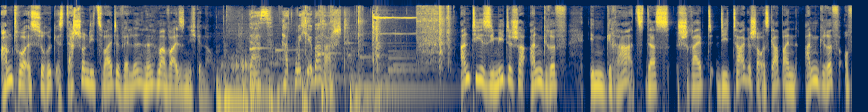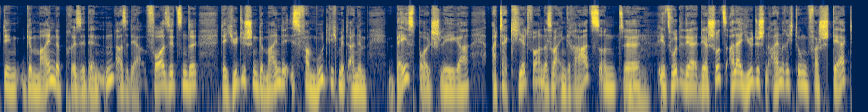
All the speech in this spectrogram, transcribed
Amtor ist zurück. Ist das schon die zweite Welle? Ne? Man weiß es nicht genau. Das hat mich überrascht antisemitischer Angriff in Graz. Das schreibt die Tagesschau. Es gab einen Angriff auf den Gemeindepräsidenten, also der Vorsitzende der jüdischen Gemeinde ist vermutlich mit einem Baseballschläger attackiert worden. Das war in Graz und äh, mhm. jetzt wurde der, der Schutz aller jüdischen Einrichtungen verstärkt,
